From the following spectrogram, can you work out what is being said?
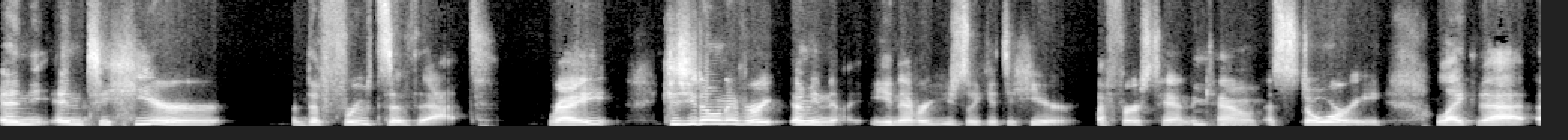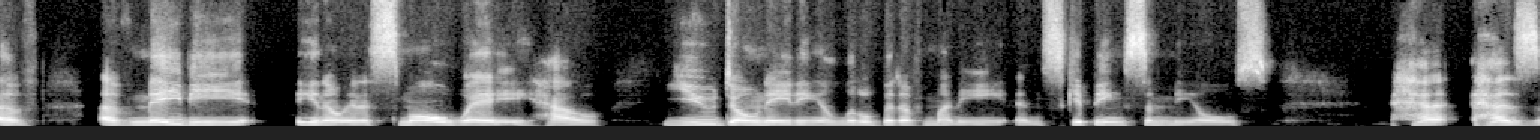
and and to hear the fruits of that right because you don't ever i mean you never usually get to hear a firsthand mm-hmm. account mm-hmm. a story like that of of maybe you know in a small way how you donating a little bit of money and skipping some meals ha- has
